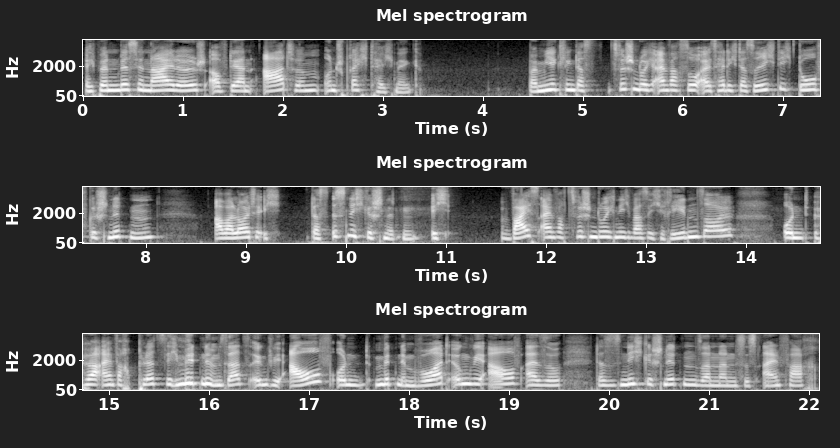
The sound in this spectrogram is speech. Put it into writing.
Ich bin ein bisschen neidisch auf deren Atem- und Sprechtechnik. Bei mir klingt das zwischendurch einfach so, als hätte ich das richtig doof geschnitten. Aber Leute, ich, das ist nicht geschnitten. Ich weiß einfach zwischendurch nicht, was ich reden soll und höre einfach plötzlich mitten im Satz irgendwie auf und mitten im Wort irgendwie auf. Also, das ist nicht geschnitten, sondern es ist einfach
